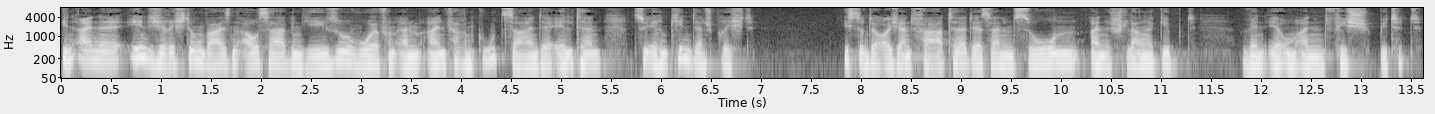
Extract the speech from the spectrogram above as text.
In eine ähnliche Richtung weisen Aussagen Jesu, wo er von einem einfachen Gutsein der Eltern zu ihren Kindern spricht. Ist unter euch ein Vater, der seinem Sohn eine Schlange gibt, wenn er um einen Fisch bittet,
